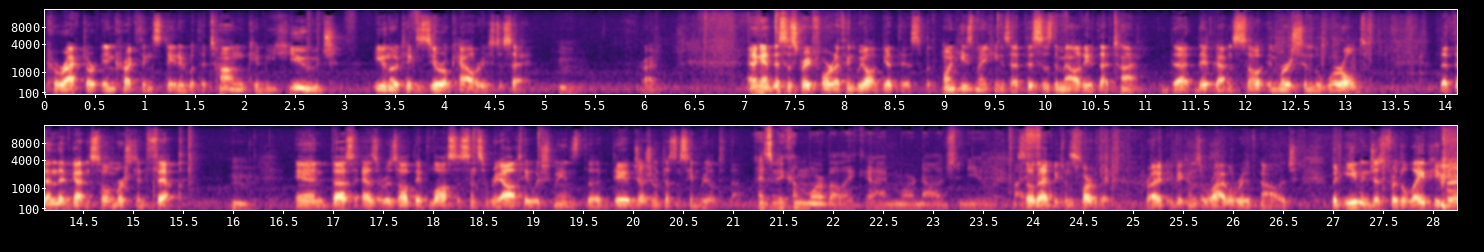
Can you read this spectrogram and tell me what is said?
correct or incorrect things stated with the tongue can be huge, even though it takes zero calories to say. Hmm. Right? And again, this is straightforward. I think we all get this. But the point he's making is that this is the malady at that time. That they've gotten so immersed in the world that then they've gotten so immersed in fiqh. Hmm. And thus, as a result, they've lost a sense of reality, which means the day of judgment doesn't seem real to them. It's become more about like I'm more knowledge than you. Like So that becomes part of it, right? It becomes a rivalry of knowledge. But even just for the lay people,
